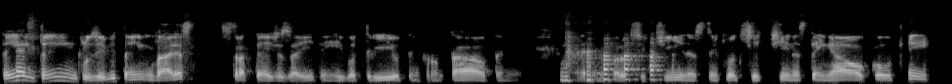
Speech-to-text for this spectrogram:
tem, é. tem, inclusive tem várias estratégias aí, tem ribotril, tem frontal, tem é, paroxetinas, tem fluoxetinas, tem álcool, tem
